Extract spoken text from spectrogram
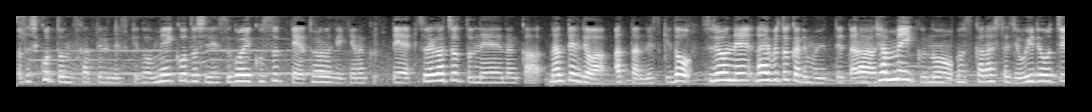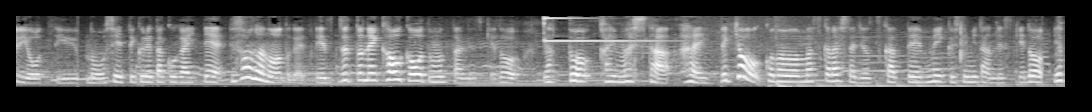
私コットン使ってるんですけどメイク落としですごいこすって取らなきゃいけなくってそれがちょっとねなんか難点ではあったんですけどそれをねライブとかでも言ってたらキャンメイクのマスカラ下地お湯で落ちるよっていうのを教えてくれた子がいてでそうなのとか言ってずっとね買おう買おうと思ったんですけどやっと買いました。はい。で今日このマスカラ下地を使ってメイクしてみたんですけどやっ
